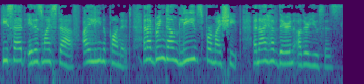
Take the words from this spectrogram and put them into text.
He said, it is my staff. I lean upon it. And I bring down leaves for my sheep. And I have therein other uses.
